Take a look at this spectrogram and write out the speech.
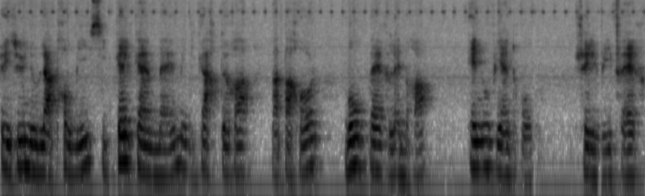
Jésus nous l'a promis, si quelqu'un m'aime, il gardera ma parole, mon Père l'aimera, et nous viendrons chez lui faire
